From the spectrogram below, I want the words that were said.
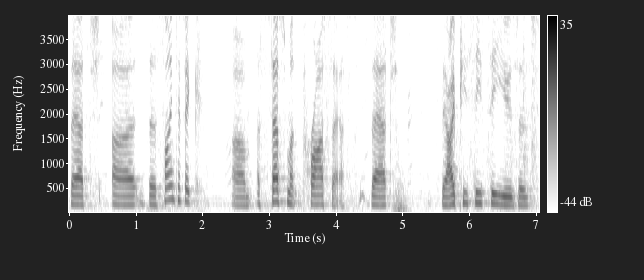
that uh, the scientific um, assessment process that the IPCC uses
